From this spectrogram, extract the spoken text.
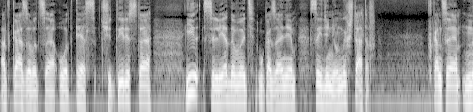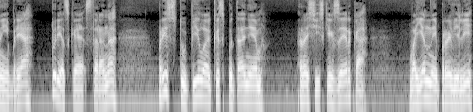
отказываться от С-400 и следовать указаниям Соединенных Штатов. В конце ноября турецкая сторона приступила к испытаниям российских ЗРК. Военные провели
